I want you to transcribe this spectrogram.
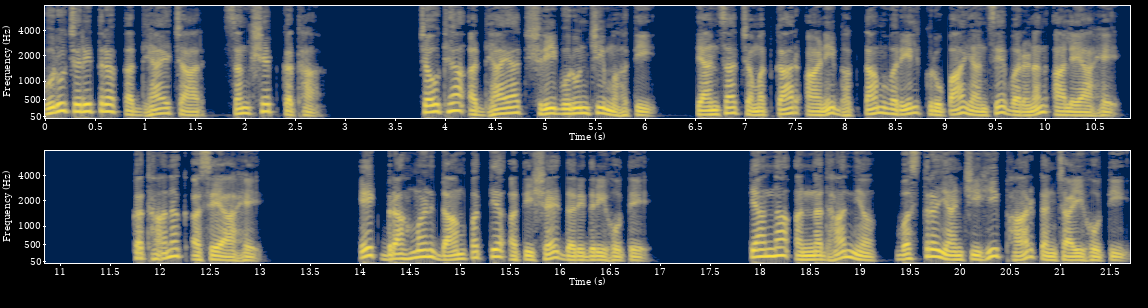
गुरुचरित्र अध्याय चार, संक्षेप कथा. चौथ्या अध्यायात श्री गुरूंची महती, त्यांचा चमत्कार आणि भक्तांवरील कृपा यांचे वर्णन आले आहे. कथानक असे आहे. एक ब्राह्मण दाम्पत्य अतिशय दरिद्री होते. त्यांना अन्नधान्य, वस्त्र यांचीही फार टंचाई होती.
